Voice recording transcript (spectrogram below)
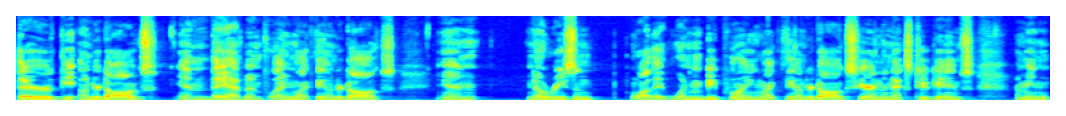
they're the underdogs, and they have been playing like the underdogs, and no reason why they wouldn't be playing like the underdogs here in the next two games. I mean,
